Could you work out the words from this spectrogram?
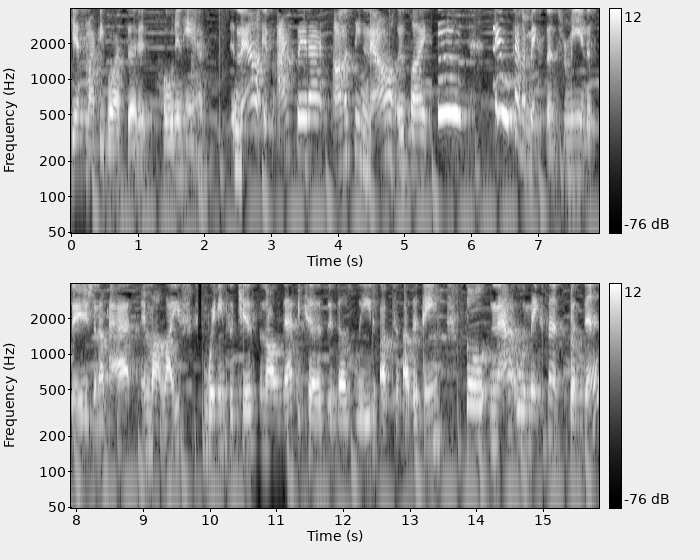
Yes, my people, I said it. Holding hands. Now, if I say that, honestly, now it's like, mm, it would kind of make sense for me in the stage that I'm at in my life, waiting to kiss and all of that because it does lead up to other things. So now it would make sense. But then,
